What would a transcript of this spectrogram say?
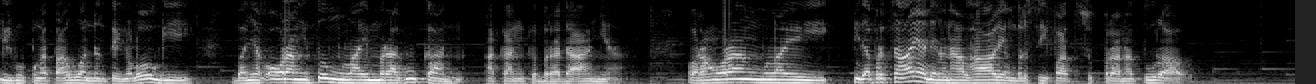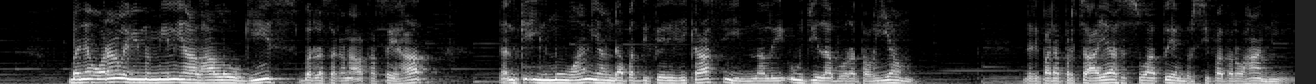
ilmu pengetahuan dan teknologi, banyak orang itu mulai meragukan akan keberadaannya. Orang-orang mulai tidak percaya dengan hal-hal yang bersifat supranatural banyak orang lebih memilih hal-hal logis berdasarkan akal sehat dan keilmuan yang dapat diverifikasi melalui uji laboratorium daripada percaya sesuatu yang bersifat rohani.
